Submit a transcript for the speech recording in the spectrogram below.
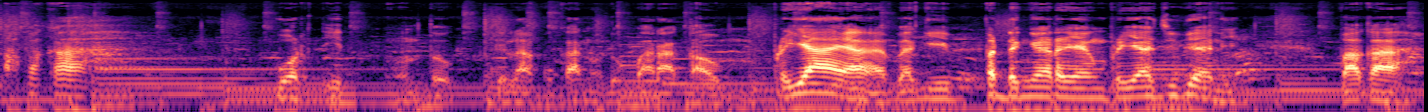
apakah worth it untuk dilakukan untuk para kaum pria ya bagi pendengar yang pria juga nih. Apakah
